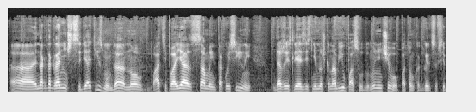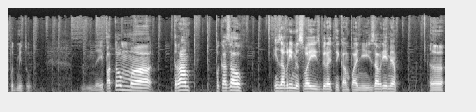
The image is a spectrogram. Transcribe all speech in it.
а, иногда граничит с идиотизмом, да, но, а типа, а я самый такой сильный, даже если я здесь немножко набью посуду, ну ничего, потом, как говорится, все подметут. И потом а, Трамп показал и за время своей избирательной кампании, и за время а,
